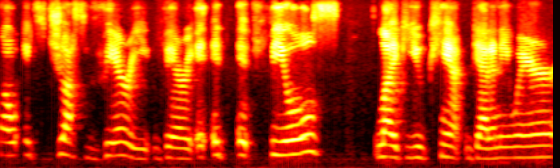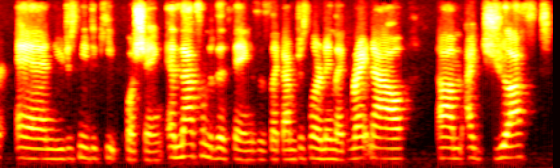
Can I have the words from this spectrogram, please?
so it's just very, very. It, it it feels like you can't get anywhere and you just need to keep pushing. And that's one of the things is like I'm just learning like right now um, I just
